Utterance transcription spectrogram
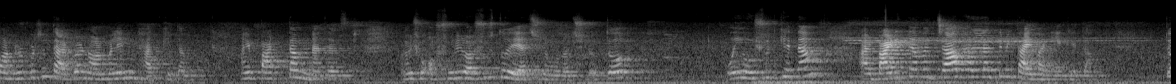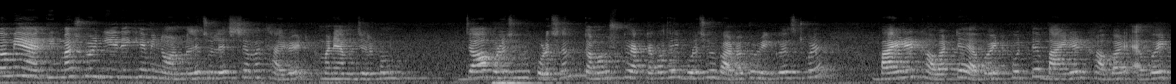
কন্ট্রোল করেছিলাম, তারপরে নর্মালি আমি ভাত খেতাম। আমি পারতাম না জাস্ট আমি শরীর অসুস্থ হয়ে যাচ্ছিল মনে হচ্ছিল। তো ওই ওষুধ খেতাম। আর বাড়িতে আমার যা ভালো লাগতো আমি তাই বানিয়ে খেতাম। তো আমি তিন মাস পর গিয়ে দেখি আমি নর্মালে চলে এসেছি আমার থাইরয়েড মানে আমি যেরকম যা বলেছিল আমি করেছিলাম। তো আমাকে শুধু একটা কথাই বলেছিল বারবার করে রিকোয়েস্ট করে, বাইরের খাবারটা অ্যাভয়েড করতে, বাইরের খাবার অ্যাভয়েড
